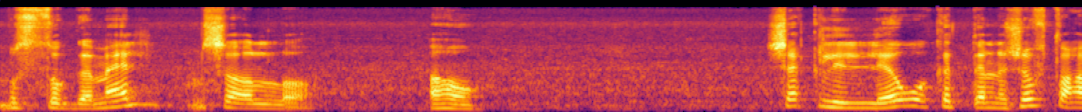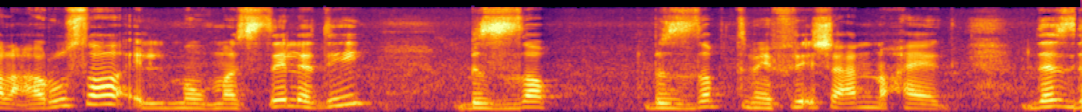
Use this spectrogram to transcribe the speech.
بصوا الجمال ما شاء الله. أهو. شكل اللي هو كنت أنا شفته على العروسة الممثلة دي بالظبط. بالظبط ما يفرقش عنه حاجة. ده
